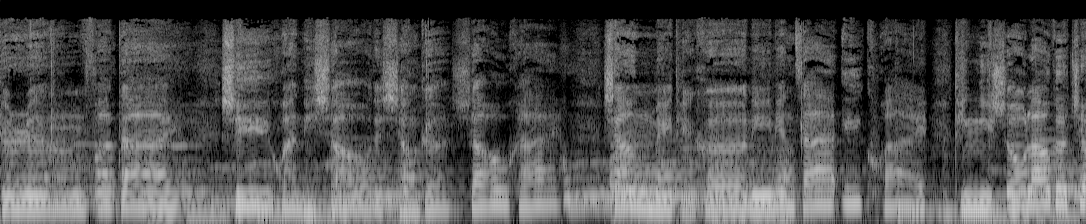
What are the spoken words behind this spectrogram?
个人发呆。喜欢你笑得像个小孩，想每天和你黏在一块，听一首老歌就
